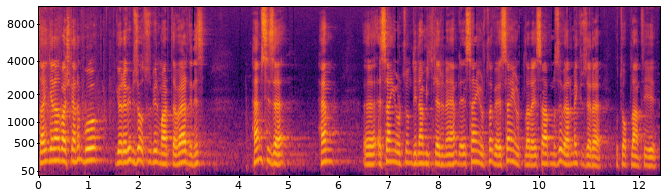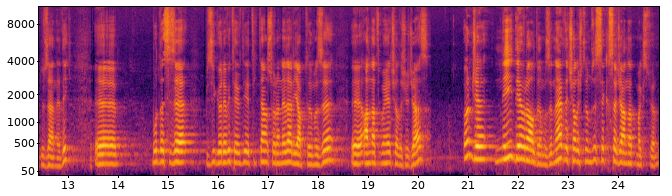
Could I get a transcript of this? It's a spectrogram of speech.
Sayın Genel Başkanım bu görevi bize 31 Mart'ta verdiniz. Hem size hem e, Esenyurt'un dinamiklerine hem de Esenyurt'a ve Esenyurtlara hesabımızı vermek üzere bu toplantıyı düzenledik. E, burada size bizi görevi tevdi ettikten sonra neler yaptığımızı e, anlatmaya çalışacağız. Önce neyi devraldığımızı, nerede çalıştığımızı size kısaca anlatmak istiyorum.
